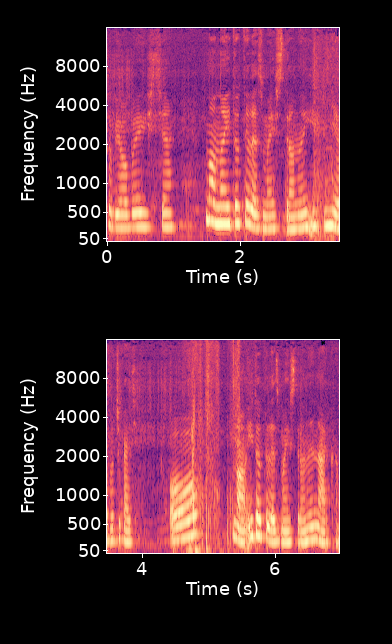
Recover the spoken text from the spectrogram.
sobie obejście. No, no i to tyle z mojej strony. I, nie, poczekajcie. O, no i to tyle z mojej strony. Narka.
